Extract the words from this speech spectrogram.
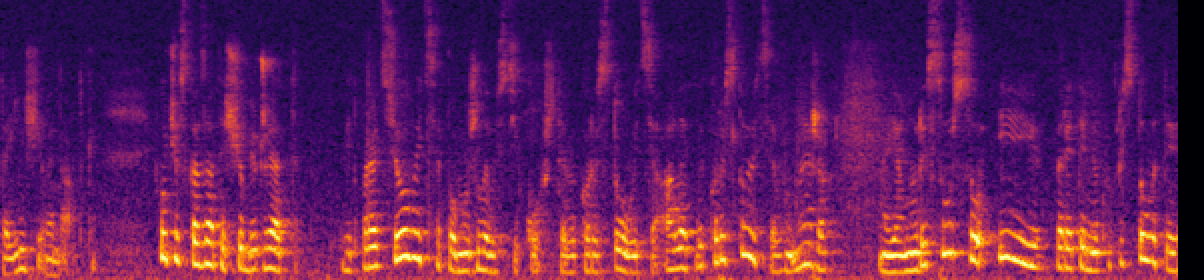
та інші видатки. Хочу сказати, що бюджет відпрацьовується, по можливості кошти використовуються, але використовуються в межах наявного ресурсу і перед тим, як використовувати,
